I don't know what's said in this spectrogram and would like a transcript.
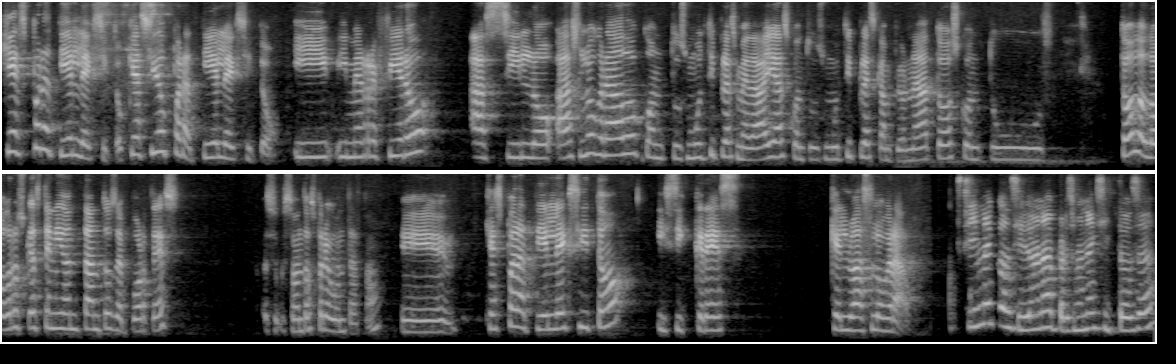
¿Qué es para ti el éxito? ¿Qué ha sido para ti el éxito? Y me refiero así lo has logrado con tus múltiples medallas, con tus múltiples campeonatos, con tus todos los logros que has tenido en tantos deportes. Son dos preguntas, ¿no? Eh, ¿Qué es para ti el éxito y si crees que lo has logrado? Sí me considero una persona exitosa,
